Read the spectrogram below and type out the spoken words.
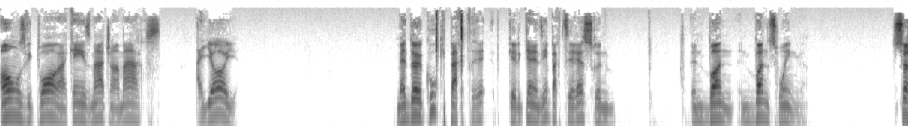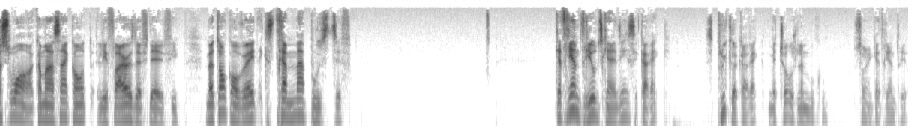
11 victoires en 15 matchs en mars. Aïe aïe! Mais d'un coup, qui partirait, que le Canadien partirait sur une, une, bonne, une bonne swing. Ce soir, en commençant contre les Flyers de Philadelphie. Mettons qu'on veut être extrêmement positif. Quatrième trio du Canadien, c'est correct. C'est plus que correct. Mitchell, je l'aime beaucoup sur un quatrième trio.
